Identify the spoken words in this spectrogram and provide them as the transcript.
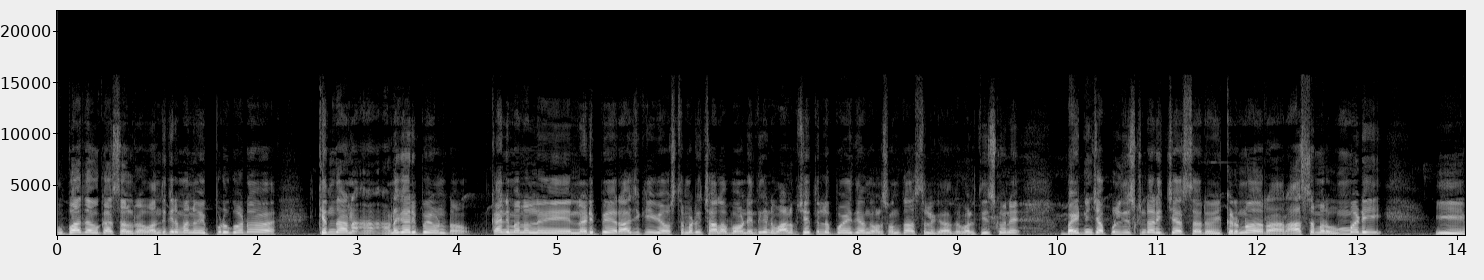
ఉపాధి అవకాశాలు రావు. అందుకని మనం ఎప్పుడు కూడా కింద అణ అణగారిపోయి ఉంటాం. కానీ మనల్ని నడిపే రాజకీయ వ్యవస్థ మటుకు చాలా బాగుంటుంది. ఎందుకంటే వాళ్ళ చేతుల్లో పోయేది వాళ్ళ సొంత ఆస్తులు కాదు. వాళ్ళు తీసుకొని బయట నుంచి అప్పులు తీసుకుంటారు ఇచ్చేస్తారు. ఇక్కడ ఉన్న రా- మన ఉమ్మడి ఈ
